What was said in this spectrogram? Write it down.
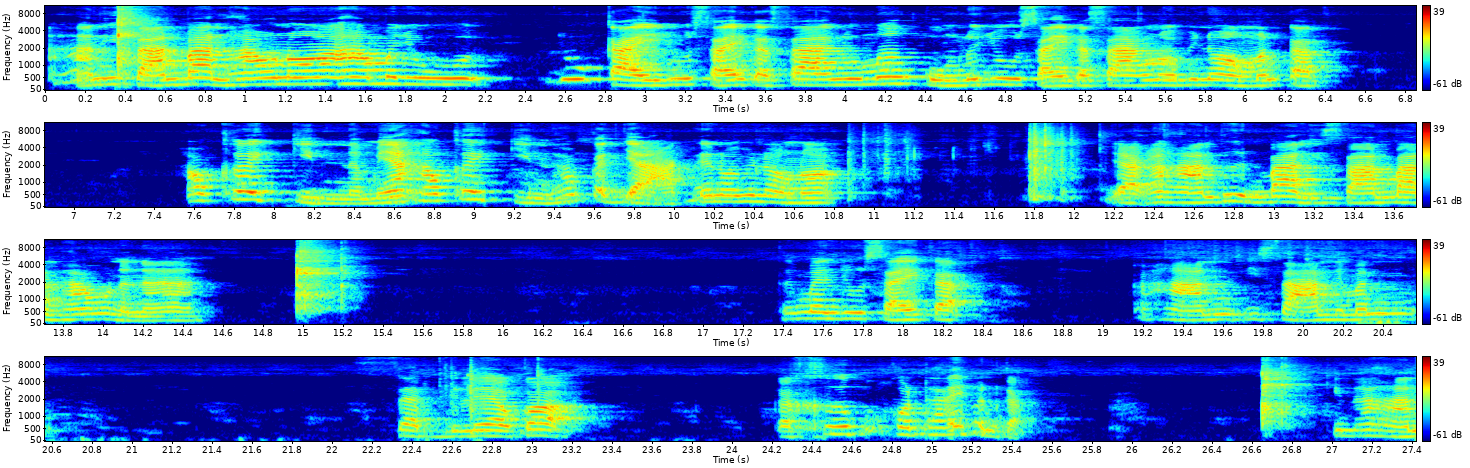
อาหารอีสานบ้านเฮาเนาะเฮามาอยู่ ไก่อยู่ไสกะสร้างอยู่เมืองกรุงหรืออยู่ไสกะสร้างเนาะพี่น้องมันกับเฮาเคยกินนะแม่เฮาเคยกินเฮาก็อยากได้เนาะพี่น้องเนาะอยากอาหารพื้นบ้านอีสานบ้านเฮาน่ะนะถึงแมันอยู่ไสกะอาหารอีสานนี่มันแซ่บอยู่แล้วก็ก็คือคนไทยเพิ่นกะ กินอาหาร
